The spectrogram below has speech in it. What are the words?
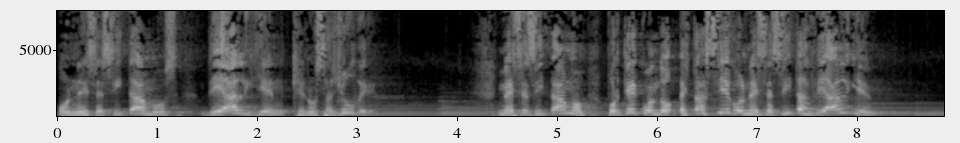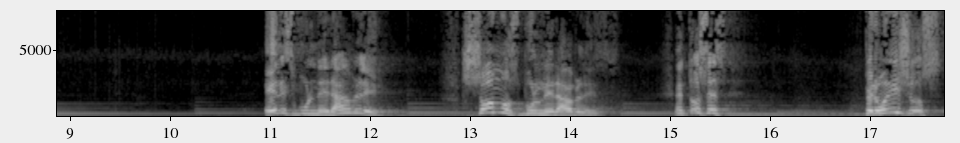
o necesitamos de alguien que nos ayude. Necesitamos, porque cuando estás ciego necesitas de alguien. Eres vulnerable. Somos vulnerables. Entonces, pero ellos,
